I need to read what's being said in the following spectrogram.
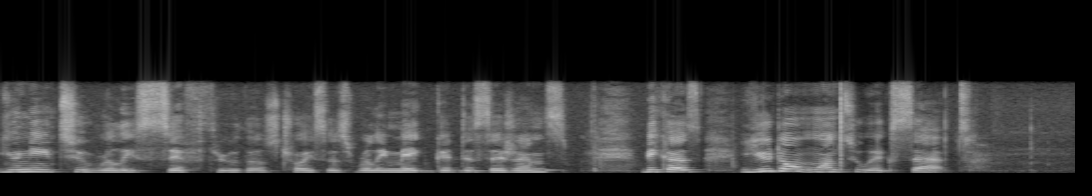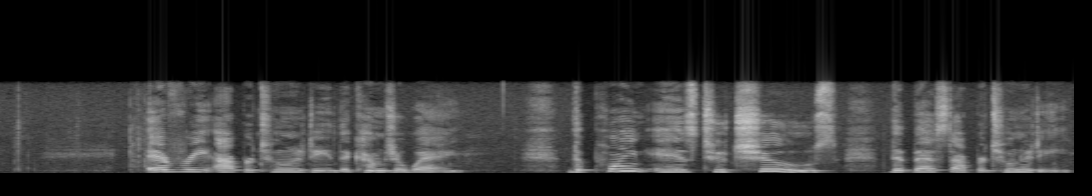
you need to really sift through those choices, really make good decisions. Because you don't want to accept every opportunity that comes your way. The point is to choose the best opportunity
